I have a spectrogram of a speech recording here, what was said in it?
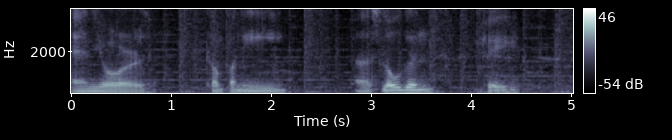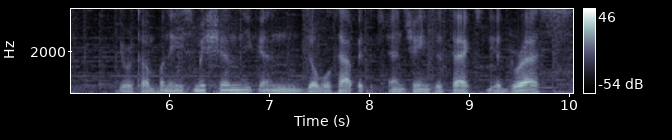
and your company uh, slogan okay? Your company's mission you can double tap it and change the text the address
